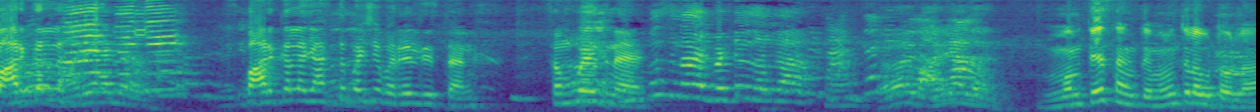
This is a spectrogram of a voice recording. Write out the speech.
स्पार्कल स्पार्कलला जास्त पैसे भरलेले दिसतात संपयच नाही. बड्डे झाला मग तेच सांगते म्हणून तुला उठवला.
